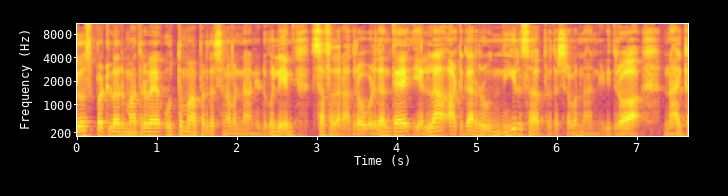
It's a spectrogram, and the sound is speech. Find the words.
ಜೋಸ್ ಬಟ್ಲರ್ ಮಾತ್ರವೇ ಉತ್ತಮ ಪ್ರದರ್ಶನವನ್ನು ನೀಡುವಲ್ಲಿ ಸಫಲರಾದರು. ಉಳಿದಂತೆ ಎಲ್ಲ ಆಟಗಾರರು ನೀರಸ ಪ್ರದರ್ಶನವನ್ನು ನೀಡಿದರು. ನಾಯಕ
